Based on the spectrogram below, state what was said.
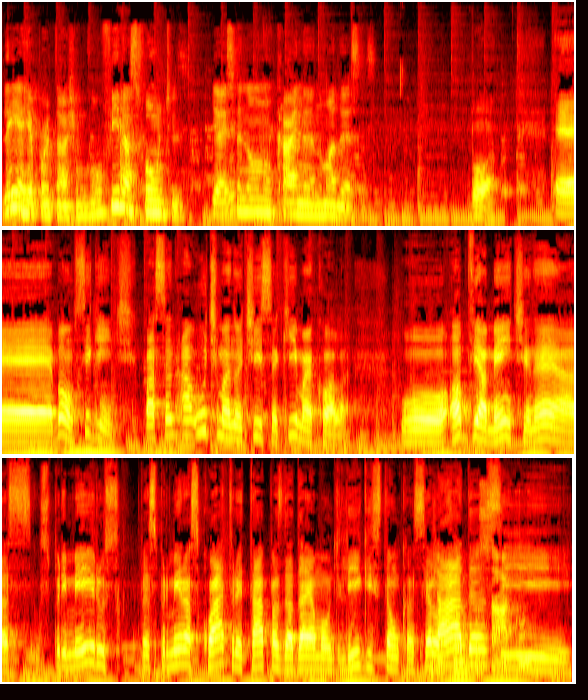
leia a reportagem, confira as fontes. E aí você não, não cai né, numa dessas. Boa. É, bom, seguinte, passando a última notícia aqui, Marcola. O, obviamente, né, as, os primeiros, as primeiras quatro etapas da Diamond League estão canceladas e,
